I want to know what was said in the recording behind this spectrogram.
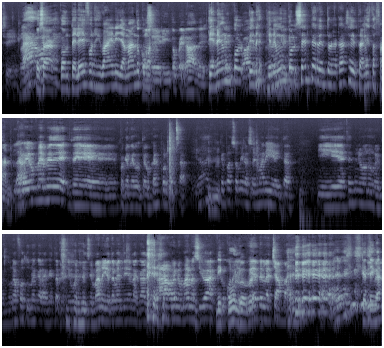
Sí. Claro. O sea, vale. con teléfonos y vaina y llamando como... Joserito Perales. Tienen un, call, 24. tienen, tienen un call center dentro de la cárcel y están estafando. Claro. un meme de. de porque te, te buscas por WhatsApp. Y, Ay, Ujú. ¿qué pasó? Mira, soy María y tal. Y este es mi nuevo número. Y mandó una foto una cara que está bien igual. Y dice, mano, yo te mentí en la calle. Ah, bueno, mano, así va. Disculpa, Cuídate en la chamba. Que tenga...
